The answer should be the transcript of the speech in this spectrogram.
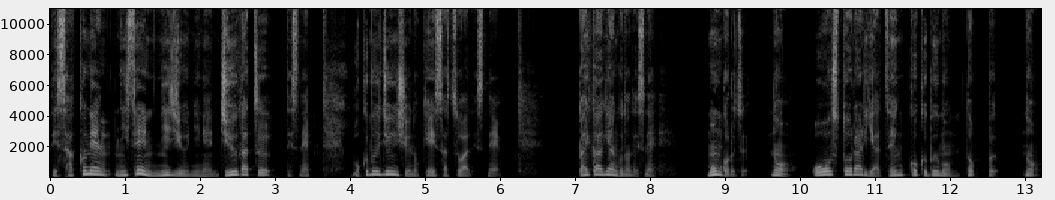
で、昨年、2022年10月ですね、北部準州の警察はですね、バイカーギャングのですね、モンゴルズのオーストラリア全国部門トップの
